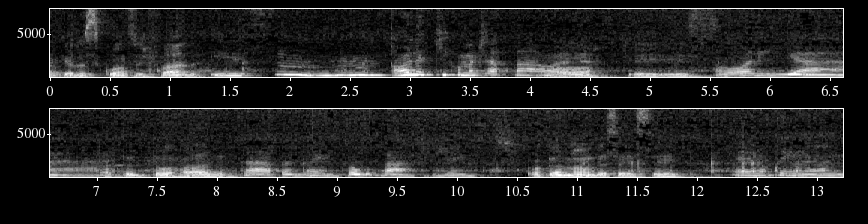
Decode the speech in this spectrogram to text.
aquelas contas de fada? Isso. Olha aqui como é que já tá, olha. que isso. Olha. Tá tudo torrado. Tá, tá vendo? Fogo baixo, gente. Qual que é o nome dessa receita? É, não tem nome.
